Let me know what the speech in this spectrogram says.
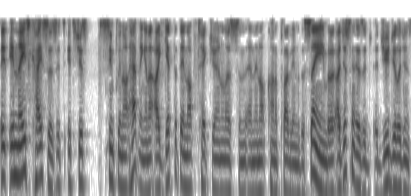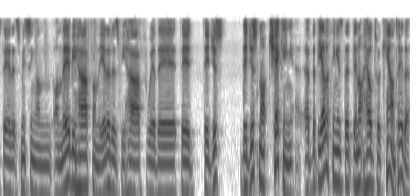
in these cases, it's it's just simply not happening. And I get that they're not tech journalists and, and they're not kind of plugged into the scene, but I just think there's a, a due diligence there that's missing on, on their behalf, on the editor's behalf, where they're they're they're just they're just not checking. Uh, but the other thing is that they're not held to account either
